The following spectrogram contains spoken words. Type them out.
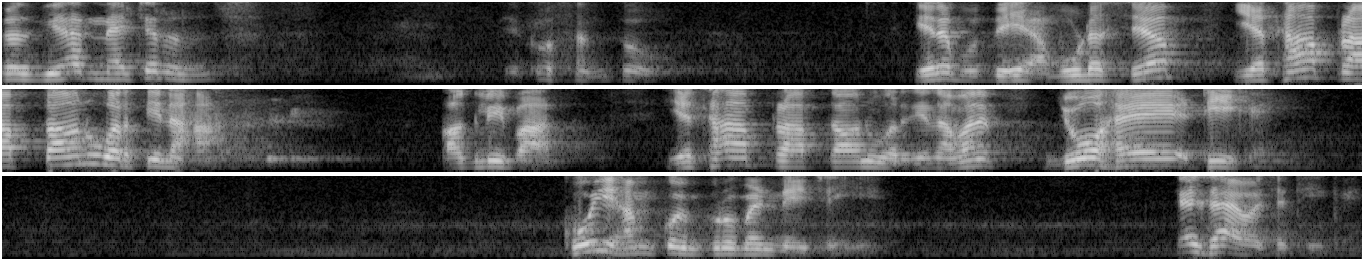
वी आर नेचुरल्स देखो संतो, ये बुद्धि है अमूढ़ यथा प्राप्तानुवर्ति अगली बात यथा प्राप्तानुवर्ति मान जो है, ठीक है। कोई हमको इंप्रूवमेंट नहीं चाहिए। ऐसा है वैसे ठीक है?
